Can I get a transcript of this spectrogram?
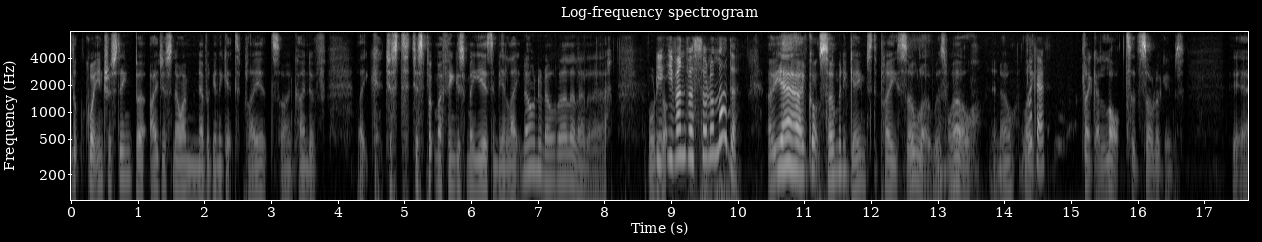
looked quite interesting, but I just know I'm never going to get to play it. So I'm kind of like just just put my fingers in my ears and being like, no, no, no, la la la la. I've already got... Even the solo mode. Oh yeah, I've got so many games to play solo as well. You know, like okay. like a lot of solo games. Yeah.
